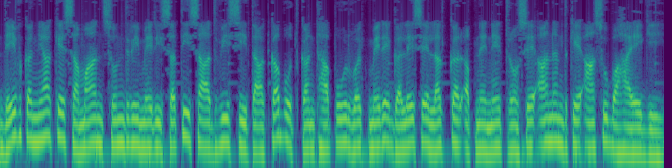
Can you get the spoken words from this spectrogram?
देवकन्या के समान सुंदरी मेरी सती साध्वी सीता कब उत्कंठापूर्वक मेरे गले से लगकर अपने नेत्रों से आनंद के आँसू बहाएगी।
